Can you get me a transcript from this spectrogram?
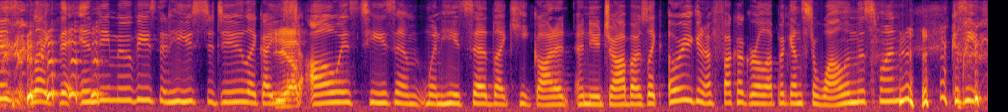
His like the indie movies that he used to do. Like I used Yep. to always tease him when he said like he got a, a new job. I was like, "Oh, are you gonna fuck a girl up against a wall in this one?" Because he's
